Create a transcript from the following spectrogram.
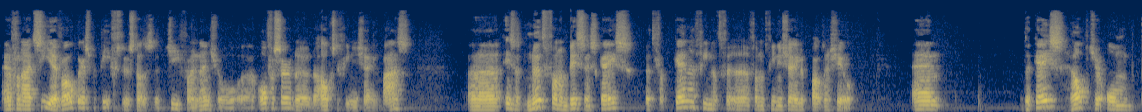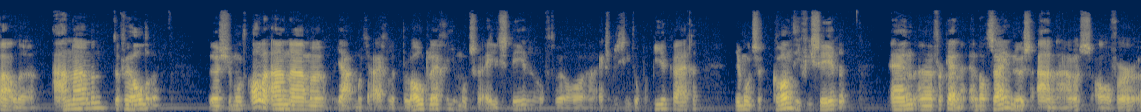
En vanuit CFO-perspectief, dus dat is de Chief Financial Officer, de, de hoogste financiële baas, is het nut van een business case het verkennen van het financiële potentieel. En de case helpt je om bepaalde aannamen te verhelderen. Dus je moet alle aannamen, ja, moet je eigenlijk blootleggen. Je moet ze eliciteren, oftewel expliciet op papier krijgen. Je moet ze kwantificeren en verkennen. En dat zijn dus aannames over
